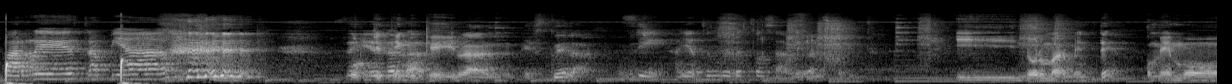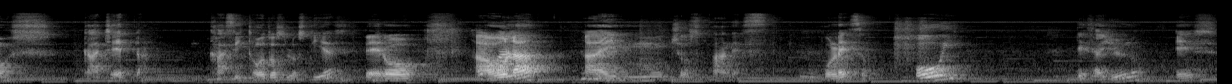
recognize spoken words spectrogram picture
barrer, trapear. Sí, Porque tengo que ir a la escuela. Sí, Hayato es muy responsable. Y normalmente comemos galleta casi todos los días, pero ahora hay muchos panes. Por eso, hoy desayuno es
